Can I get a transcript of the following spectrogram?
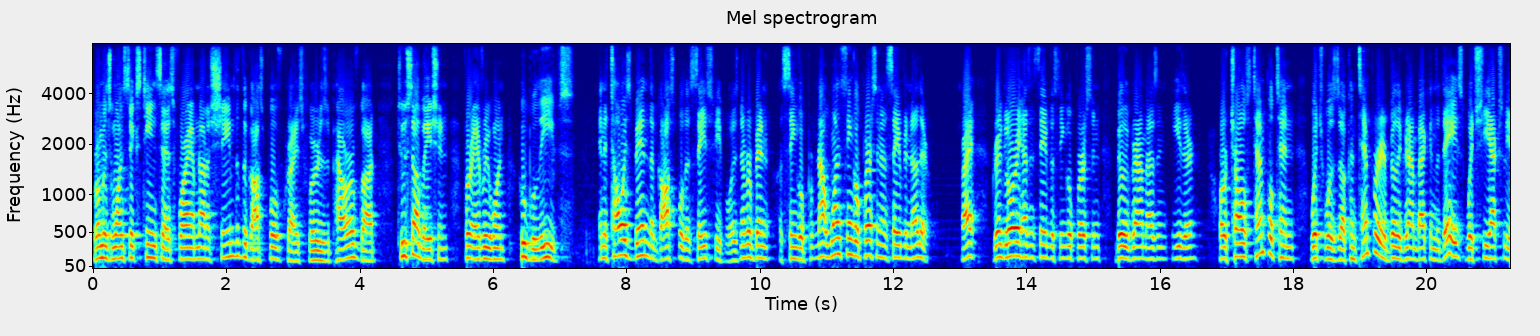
Romans 1:16 says, "For I am not ashamed of the gospel of Christ, for it is the power of God to salvation for everyone who believes. And it's always been the gospel that saves people. It's never been a single, not one single person has saved another, right? Greg Laurie hasn't saved a single person. Billy Graham hasn't either. Or Charles Templeton, which was a contemporary of Billy Graham back in the days, which he actually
